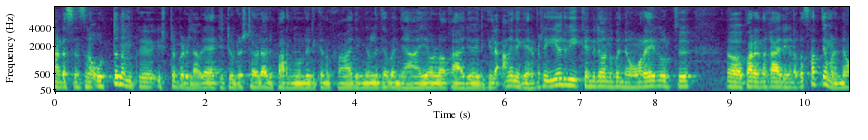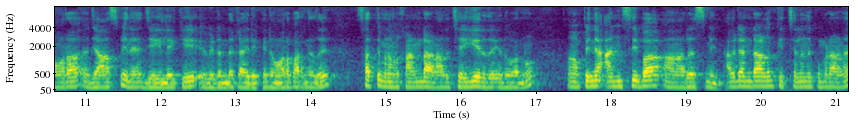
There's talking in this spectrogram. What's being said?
കണ്ടസ്റ്റൻസിനെ ഒട്ടും നമുക്ക് ഇഷ്ടപ്പെടില്ല. അവരെ ആറ്റിറ്റ്യൂഡ് ഇഷ്ടമല്ല അവർ പറഞ്ഞുകൊണ്ടിരിക്കുന്ന കാര്യങ്ങളിൽ ചിലപ്പോൾ ന്യായമുള്ള കാര്യമായിരിക്കില്ല. അങ്ങനെയൊക്കെയാണ് പക്ഷേ ഈ ഒരു വീക്കെൻഡിൽ വന്നപ്പോൾ നോറയെക്കുറിച്ച് പറയുന്ന കാര്യങ്ങളൊക്കെ സത്യമാണ്. നോറ ജാസ്മിനെ ജയിലിലേക്ക് വിടേണ്ട കാര്യമൊക്കെ നോറ പറഞ്ഞത് സത്യമാണ്. നമ്മൾ കണ്ടാണ് അത് ചെയ്യരുത് എന്ന് പറഞ്ഞു. പിന്നെ അൻസിബ റസ്മിൻ. അവർ രണ്ടാളും കിച്ചണിൽ നിൽക്കുമ്പോഴാണ്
